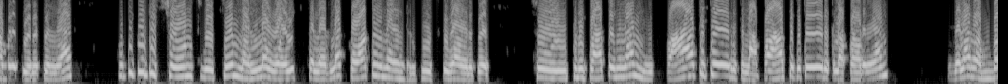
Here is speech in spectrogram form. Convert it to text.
நம்மளுக்கு இருக்குங்க. குட்டி குட்டி ஸ்டோன்ஸ் வச்சு நல்ல ஒயிட் கலர்ல ஃபார்ட்டி நைன் ருபீஸ்க்கு தான் இருக்கு. ஸோ இப்படி பாத்தீங்கன்னா பார்த்துட்டே இருக்கலாம். பார்த்துக்கிட்டே இருக்கலாம் பாருங்க. இதெல்லாம் ரொம்ப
